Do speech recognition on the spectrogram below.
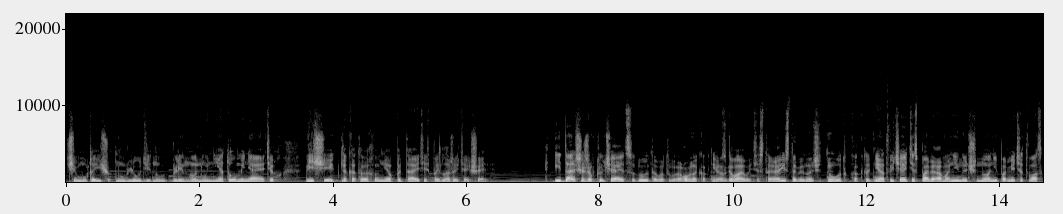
чему-то еще. Ну, люди, ну, блин, ну, ну нету у меня этих вещей, для которых вы мне пытаетесь предложить решение. И дальше же включается, ну, это вот ровно как не разговаривайте с террористами, значит, ну, вот как-то не отвечайте спамерам, они, начнут, ну, они пометят вас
